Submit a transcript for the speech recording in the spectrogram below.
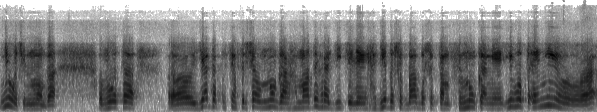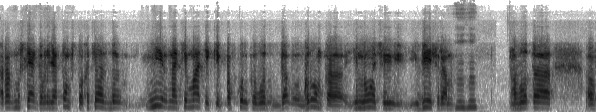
не очень много. Вот, э, я, допустим, встречал много молодых родителей, дедушек, бабушек там с внуками, и вот они, размышляя, говорили о том, что хотелось бы мирной тематики, поскольку вот громко и ночью, и вечером. Угу. Вот а, в в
